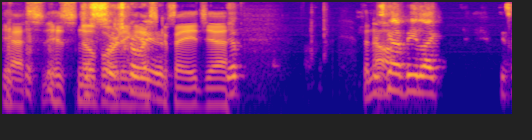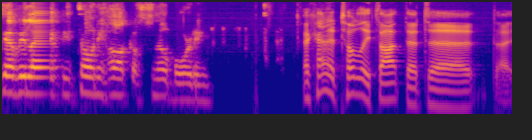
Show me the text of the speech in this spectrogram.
yeah, his, his Just switch snowboarding escapades. Yeah, Yep. But He's gonna be like, he's gonna be like the Tony Hawk of snowboarding. I kind of totally thought that. Uh, I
